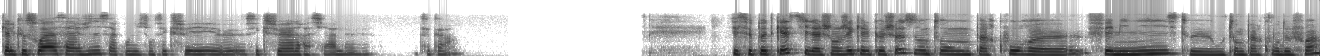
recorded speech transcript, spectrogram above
quelle que soit sa vie, sa condition sexuelle, raciale, etc. Et ce podcast, il a changé quelque chose dans ton parcours féministe ou ton parcours de foi?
